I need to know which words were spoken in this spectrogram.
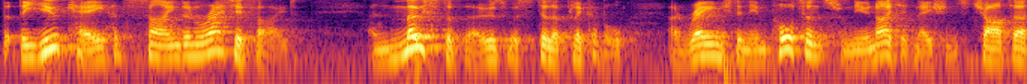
that the UK had signed and ratified. And most of those were still applicable and ranged in importance from the United Nations Charter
